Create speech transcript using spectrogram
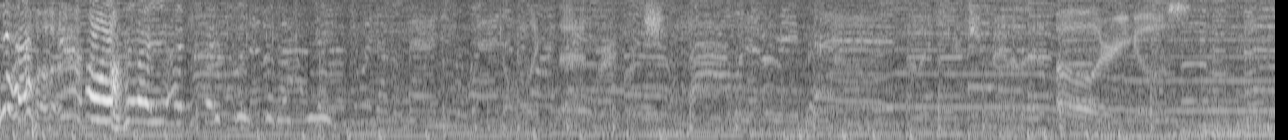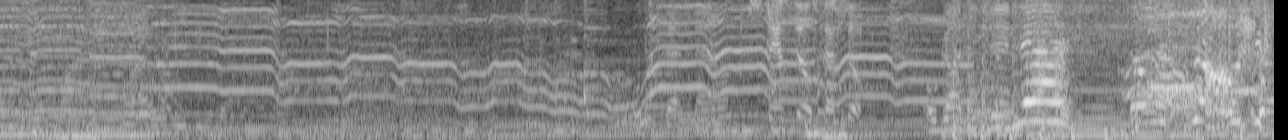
yes! Oh, and I, I, I fisted it too. Don't like that very much. Not a huge fan of that. Oh, there he goes. Stand still, stand still. Oh god, DJ. Yes! That was so good!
